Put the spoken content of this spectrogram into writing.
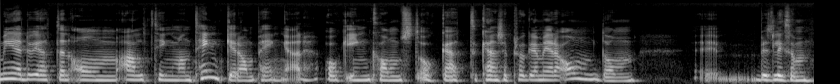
medveten om allting man tänker om pengar och inkomst och att kanske programmera om de eh, liksom,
